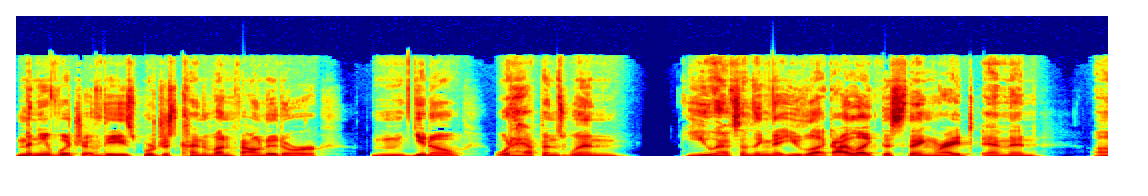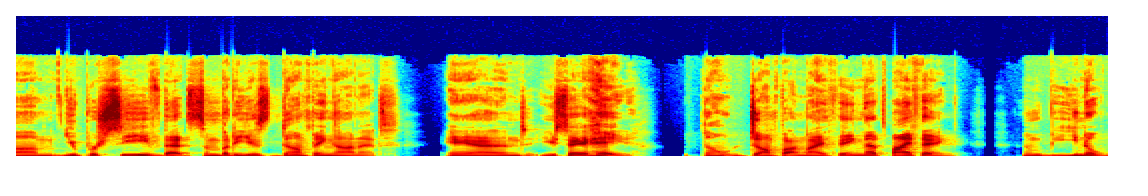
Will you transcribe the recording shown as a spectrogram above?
many of which of these were just kind of unfounded, or, mm, you know, what happens when you have something that you like. I like this thing, right? And then um, you perceive that somebody is dumping on it, and you say, "Hey, don't dump on my thing. That's my thing." You know,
